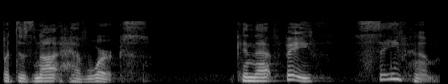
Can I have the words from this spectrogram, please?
but does not have works? Can that faith save him?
